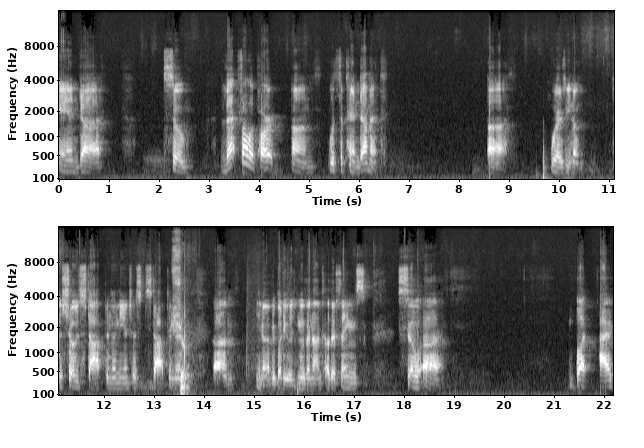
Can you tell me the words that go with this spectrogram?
and uh, so that fell apart um, with the pandemic. Uh, whereas you know the shows stopped and then the interest stopped and then um, you know everybody was moving on to other things. So, uh, but I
